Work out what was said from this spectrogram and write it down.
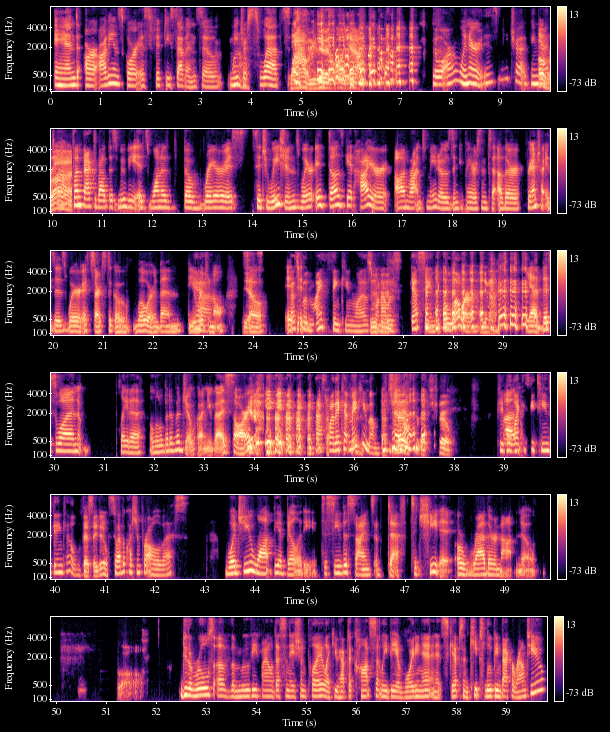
and our audience score is 57. So Mitra Wow. swept. Wow, you did it all, yeah. so our winner is Mitra. all Congratulations. Fun fact about this movie it's one of the rarest situations where it does get higher on Rotten Tomatoes in comparison to other franchises where it starts to go lower than the Yeah. original. Yes. So it That's did, what my thinking was when I Mhm. was guessing to go lower. Yeah. yeah, this one played a, a little bit of a joke on you guys. Sorry. Yeah. That's why they kept making them. That's true. That's true. People Um, like to see teens getting killed. Yes, they do. so I have a question for all of us. Would you want the ability to see the signs of death to cheat it or rather not know? Oh. Do the rules of the movie Final Destination play? Like you have to constantly be avoiding it and it skips and keeps looping back around to you?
